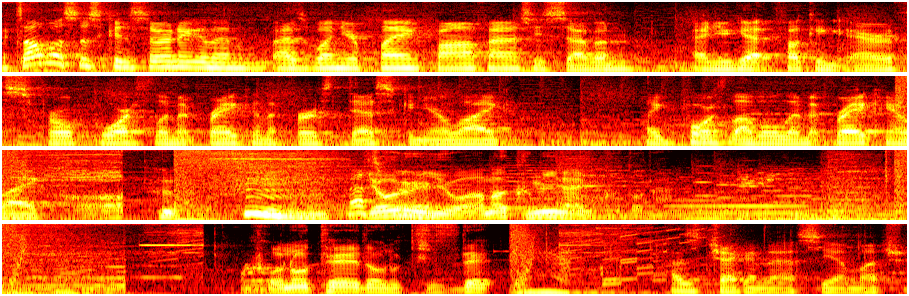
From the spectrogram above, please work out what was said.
It's almost as concerning than as when you're playing Final Fantasy VII and you get fucking Aerith's for fourth limit break in the first disc, and you're like, like fourth level limit break, and you're like, hmm, that's 魚 weird. 類を甘く見ないことだこの程度の傷で I was checking to see how much.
